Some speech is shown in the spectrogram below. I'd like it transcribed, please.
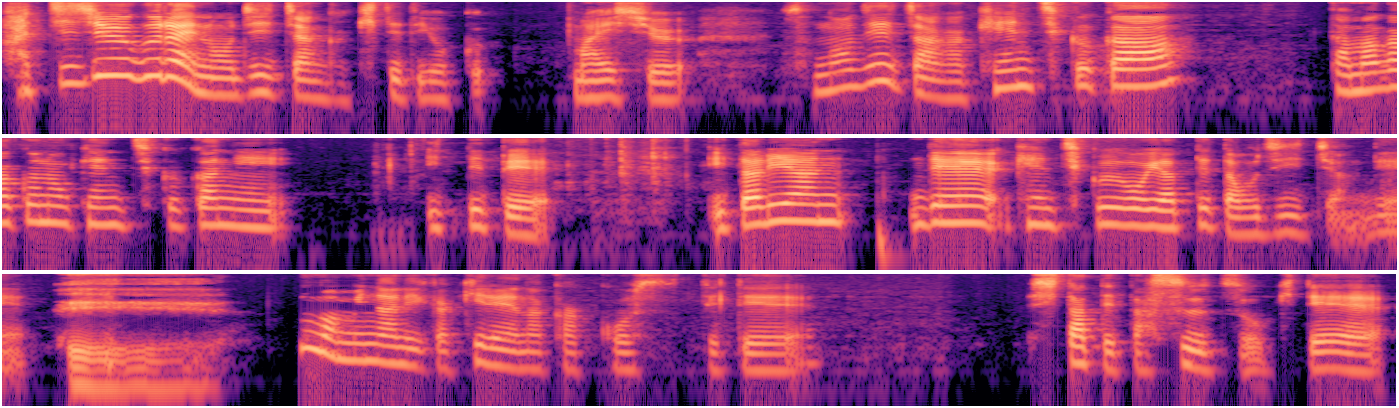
80ぐらいのおじいちゃんが来ててよく、毎週。そのおじいちゃんが建築家玉学の建築家に行ってて、イタリアで建築をやってたおじいちゃんで、へえ。いつもみなりが綺麗な格好してて、仕立てたスーツを着て、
